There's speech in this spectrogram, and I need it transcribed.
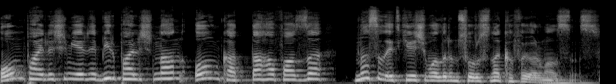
10 paylaşım yerine bir paylaşımdan 10 kat daha fazla nasıl etkileşim alırım sorusuna kafa yormalısınız.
